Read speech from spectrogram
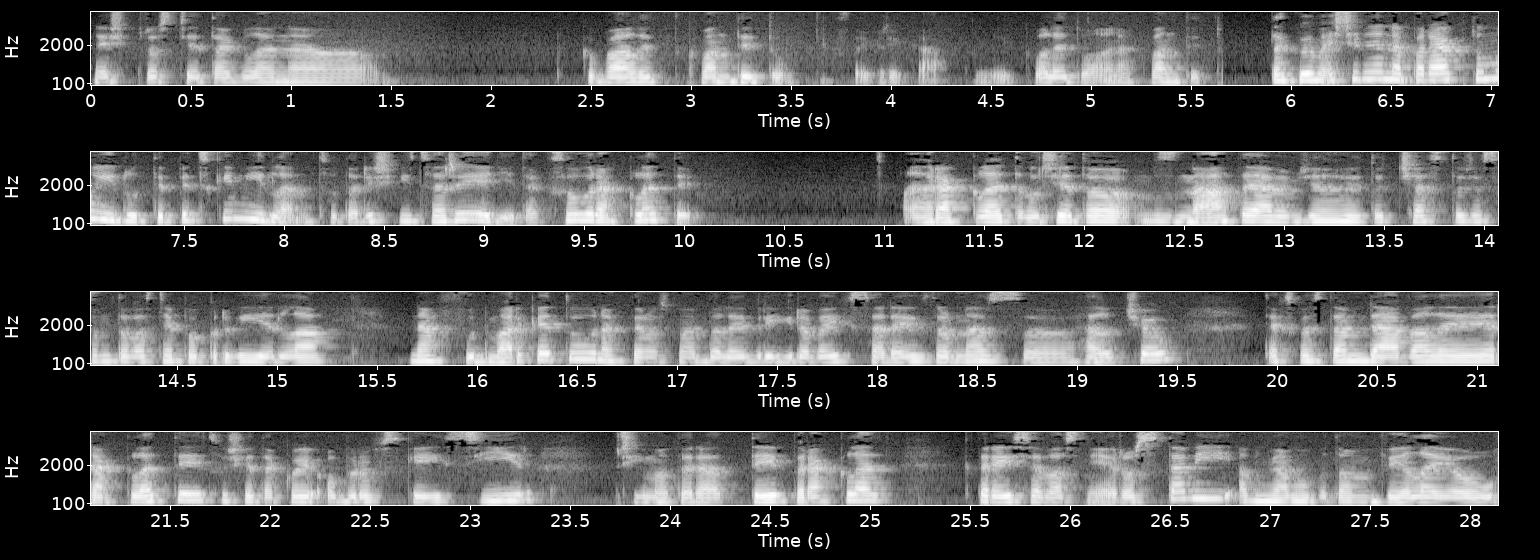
než prostě takhle na kvalit, kvantitu, jak se tak říká. Kvalitu, ale na kvantitu. Takovým ještě mě napadá k tomu jídlu, typickým jídlem, co tady Švýcaři jedí, tak jsou raklety. Raklet, určitě to znáte, já vím, že je to často, že jsem to vlastně poprvé jedla na food marketu, na kterém jsme byli v Rígrových sadech zrovna s eh, Helčou, tak jsme tam dávali raklety, což je takový obrovský sír, přímo teda typ raklet, který se vlastně rozstaví a oni vám ho potom vylejou,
